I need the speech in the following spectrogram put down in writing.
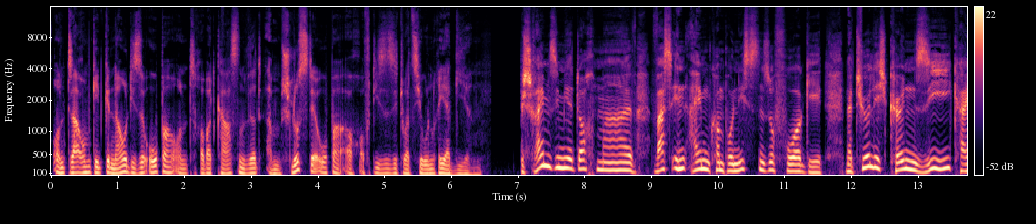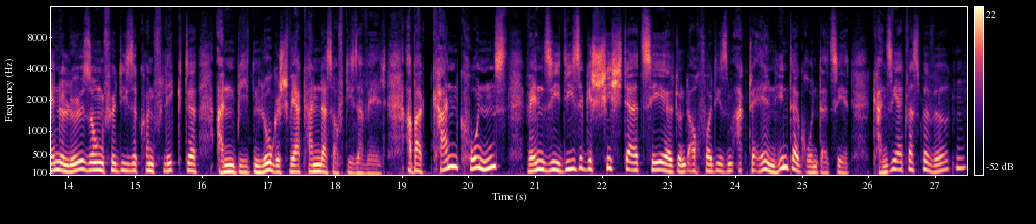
Und darum geht genau diese Oper und Robert Carson wird am Schluss der Oper auch auf diese Situation reagieren. Beschreiben Sie mir doch mal, was in einem Komponisten so vorgeht. Natürlich können Sie keine Lösung für diese Konflikte anbieten. Logisch, wer kann das auf dieser Welt? Aber kann Kunst, wenn sie diese Geschichte erzählt und auch vor diesem aktuellen Hintergrund erzählt, kann sie etwas bewirken?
